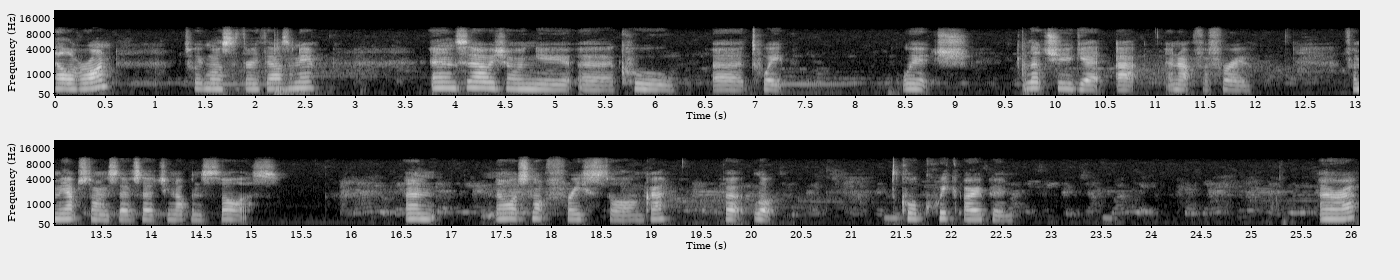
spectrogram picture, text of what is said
Hello everyone, Tweakmaster 3000 here, and so I'll be showing you a cool uh, tweak which lets you get app, an app for free from the App Store instead of searching up Installous. And no, it's not free store, okay? But look, it's called Quick Open. Alright,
